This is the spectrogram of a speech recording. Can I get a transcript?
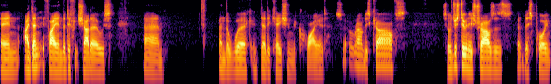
in identifying the different shadows um, and the work and dedication required. So around his calves, So we're just doing his trousers at this point.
